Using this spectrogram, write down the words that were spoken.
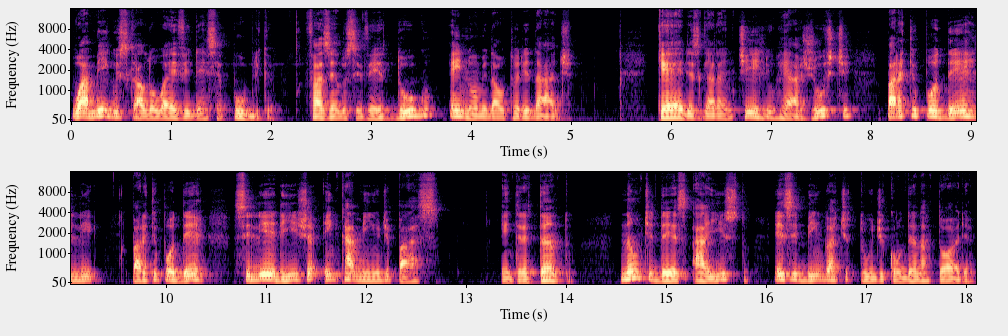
O amigo escalou a evidência pública, fazendo-se verdugo em nome da autoridade. Queres garantir-lhe o reajuste para que o poder lhe para que o poder se lhe erija em caminho de paz. Entretanto, não te des a isto exibindo atitude condenatória.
